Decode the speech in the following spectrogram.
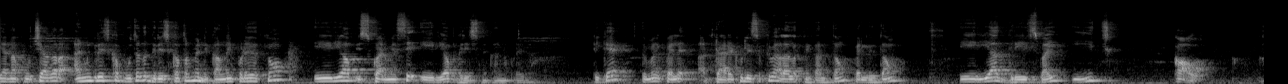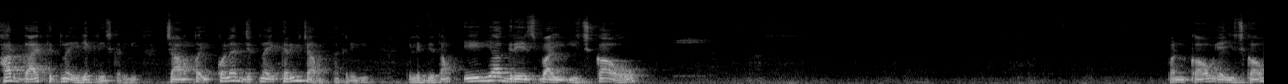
या ना पूछे, अगर अनग्रेज का पूछा तो ग्रेज का तो हमें निकालना ही पड़ेगा। क्यों? एरिया ऑफ़ स्क्वायर में से एरिया ऑफ़ ग्रेज निकालना पड़ेगा। ठीक है? तो मैं पहले डायरेक्ट भी लिख सकती हूँ अलग अलग निकालता हूँ। पहले लिखता हूँ। Area graze by each cow हर गाय कितना एरिया ग्रेज करेगी? चारों का इक्वल है, जितना एक करेगी, चारों उतना करेगी। तो लिख देता हूँ। Area graze by each cow one cow या ईच काउ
